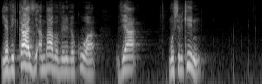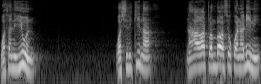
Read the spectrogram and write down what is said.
ya vikazi ambavyo vilivyokuwa vya mushrikin wathaniyun washirikina na hawa watu ambao wasiokuwa na dini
